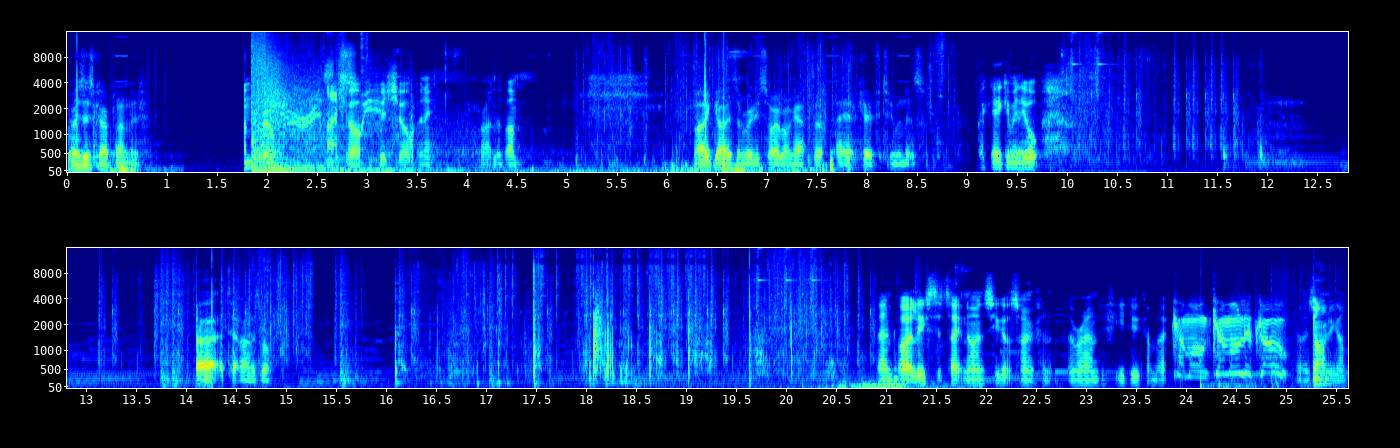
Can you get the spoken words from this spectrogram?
Where's this guy planted? I'm through. Nice shot. Good shot, Vinny. Right in the bum. Alright guys, I'm really sorry but I'm gonna have to AFK for two minutes. Okay, give me the up. Uh, tech line as well. Ben, buy at least a Tec-9 so you got something for the round if you do come back. Come on, come on, let's go. No, it's Gone. already gone.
